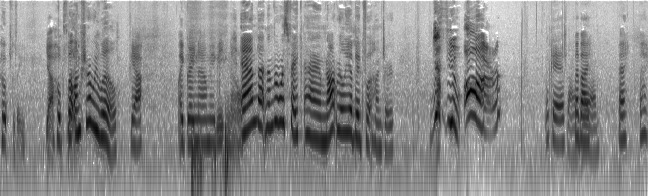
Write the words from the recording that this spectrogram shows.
hopefully. Yeah, hopefully. Well, I'm sure we will. yeah. Like right now, maybe? No. And that number was fake, and I am not really a Bigfoot hunter. yes, you are! Okay, fine. Bye-bye. Bye. Bye.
